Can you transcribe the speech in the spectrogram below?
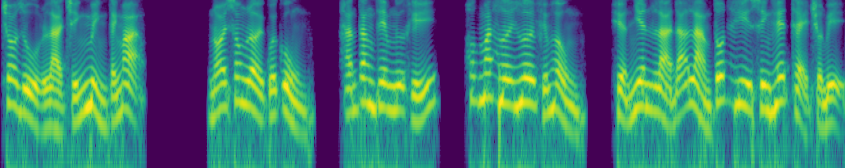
cho dù là chính mình tánh mạng. Nói xong lời cuối cùng, hắn tăng thêm ngữ khí, hốc mắt hơi hơi phím hồng, hiển nhiên là đã làm tốt hy sinh hết thể chuẩn bị.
